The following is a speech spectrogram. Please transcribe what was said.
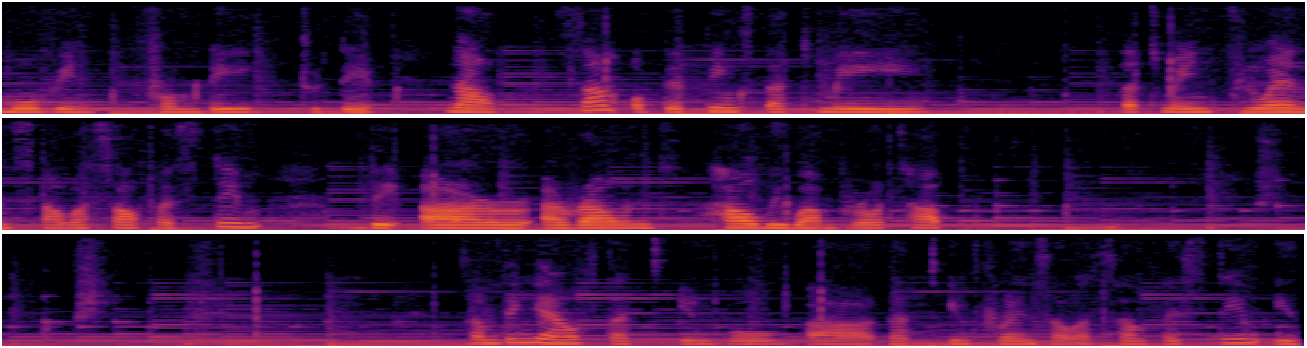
moving from day to day. Now, some of the things that may that may influence our self-esteem they are around how we were brought up something else that involve uh, that influence our self-esteem is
